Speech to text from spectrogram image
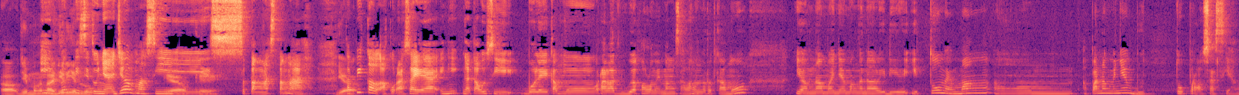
Jadi mengenal even dirinya di dulu. situnya aja masih Ya, setengah-setengah. Ya. tapi kalau aku rasa ya ini nggak tahu sih boleh kamu ralat juga kalau memang salah menurut kamu. Yang namanya mengenali diri itu memang em, apa namanya butuh proses yang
